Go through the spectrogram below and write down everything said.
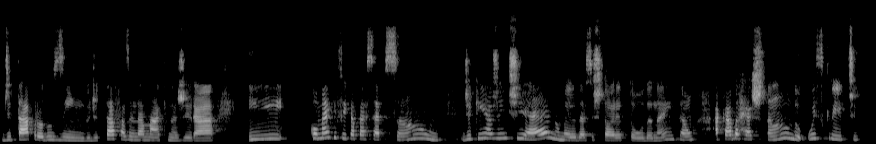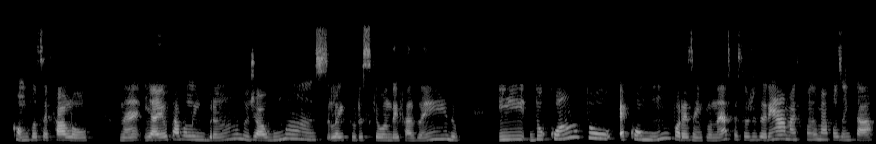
de estar produzindo, de estar fazendo a máquina girar. E como é que fica a percepção de quem a gente é no meio dessa história toda, né? Então, acaba restando o script, como você falou, né? E aí eu estava lembrando de algumas leituras que eu andei fazendo e do quanto é comum, por exemplo, né, as pessoas dizerem: "Ah, mas quando eu me aposentar,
